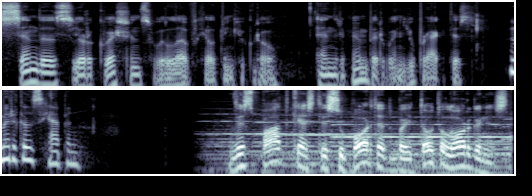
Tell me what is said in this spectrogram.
send us your questions we love helping you grow and remember when you practice Miracles happen. This podcast is supported by Total Organist,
